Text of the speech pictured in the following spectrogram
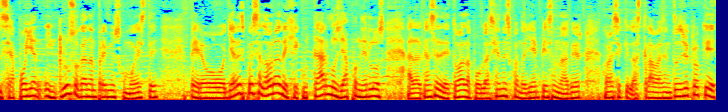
se apoyan, incluso ganan premios como este, pero ya después a la hora de ejecutarlos, ya ponerlos al alcance de toda la población es cuando ya empiezan a ver ahora sí que las trabas. Entonces yo creo que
